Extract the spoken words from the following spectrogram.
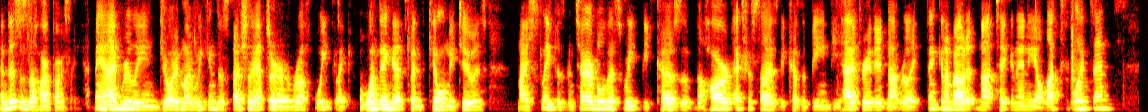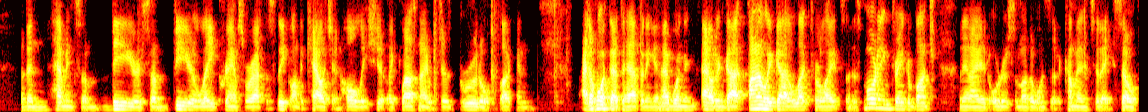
and this is the hard part. It's like, man, I really enjoy my weekends, especially after a rough week. Like one thing that's been killing me too is my sleep has been terrible this week because of the hard exercise, because of being dehydrated, not really thinking about it, not taking any electrolytes in. I've been having some severe, severe leg cramps where I have to sleep on the couch, and holy shit, like last night was just brutal. Fucking, I don't want that to happen again. I went out and got finally got electrolytes this morning, drank a bunch. Then I had ordered some other ones that are coming in today. So,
